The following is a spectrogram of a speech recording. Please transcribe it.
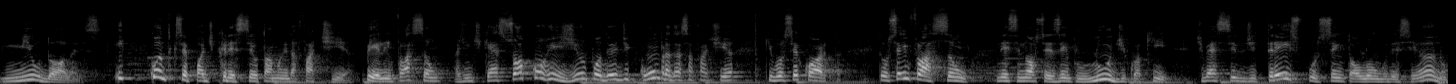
mil dólares. E quanto que você pode crescer o tamanho da fatia? Pela inflação. A gente quer só corrigir o poder de compra dessa fatia que você corta. Então, se a inflação, nesse nosso exemplo lúdico aqui, tivesse sido de 3% ao longo desse ano,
